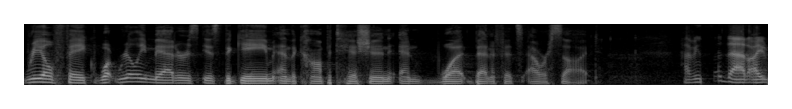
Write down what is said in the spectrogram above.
real, fake, what really matters is the game and the competition and what benefits our side. Having said that, I,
